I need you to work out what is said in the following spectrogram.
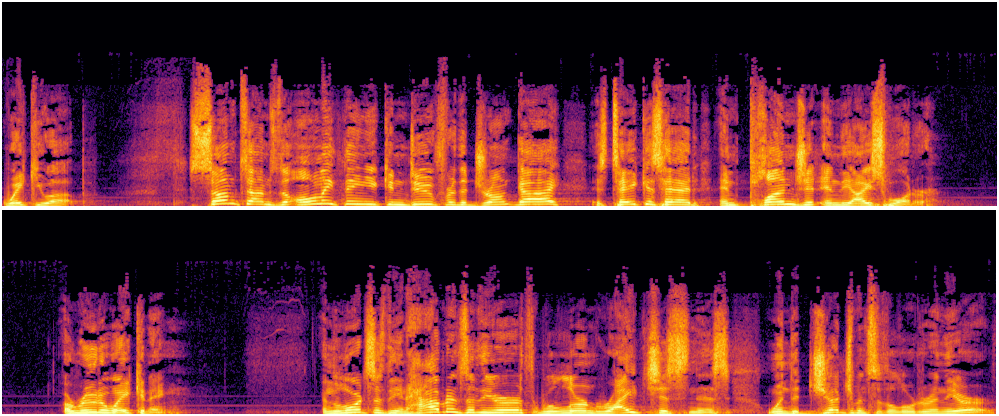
wake you up. Sometimes the only thing you can do for the drunk guy is take his head and plunge it in the ice water. A rude awakening. And the Lord says, The inhabitants of the earth will learn righteousness when the judgments of the Lord are in the earth.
